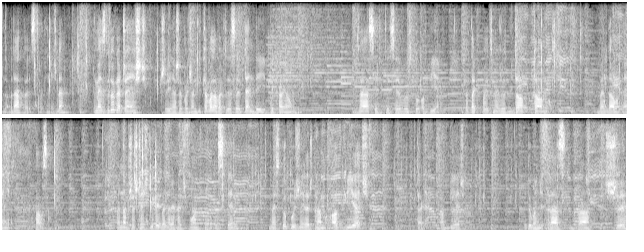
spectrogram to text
Dobra, to jest całkiem nieźle. Natomiast druga część, czyli nasze pociągi towarowe, które sobie tędy pykają, zaraz je tutaj sobie po prostu odbijemy. To tak, powiedzmy, że dotąd będą... E, nie, pauza. Będą przeszczęśliwe i będą jechać wyłącznie z tym. Natomiast tu później zaczynam odbijać. Tak, odbijać. I tu będzie raz, dwa, trzy.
